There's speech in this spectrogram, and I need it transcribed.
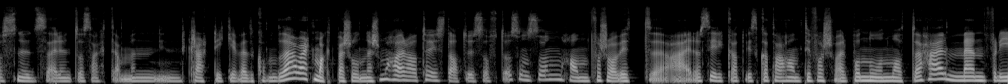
snudd seg rundt og sagt ja, men klarte ikke vedkommende. Det har vært maktpersoner som har hatt høy status ofte, sånn som han for så vidt er. Og sier ikke at vi skal ta han til forsvar på noen måte her, men fordi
